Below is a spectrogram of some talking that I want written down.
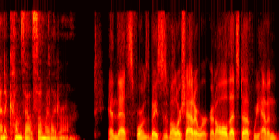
and it comes out somewhere later on. And that forms the basis of all our shadow work, and All that stuff we haven't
